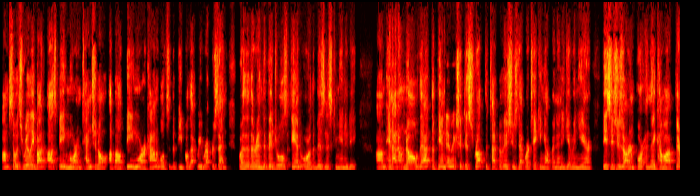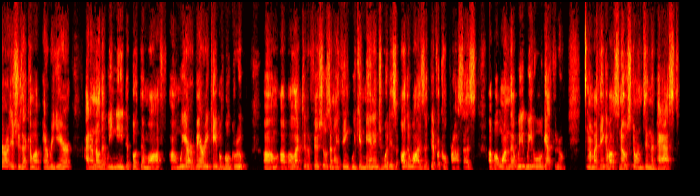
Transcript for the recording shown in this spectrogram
Um, so it's really about us being more intentional about being more accountable to the people that we represent, whether they're individuals and or the business community. Um, and I don't know that the pandemic should disrupt the type of issues that we're taking up in any given year. These issues are important. They come up. There are issues that come up every year. I don't know that we need to put them off. Um, we are a very capable group um, of elected officials, and I think we can manage what is otherwise a difficult process, uh, but one that we, we will get through. Um, I think about snowstorms. In the past,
